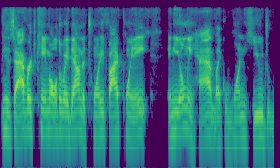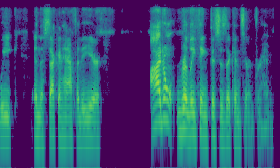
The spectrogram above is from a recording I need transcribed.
his average came all the way down to 25.8 and he only had like one huge week in the second half of the year. I don't really think this is a concern for him.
